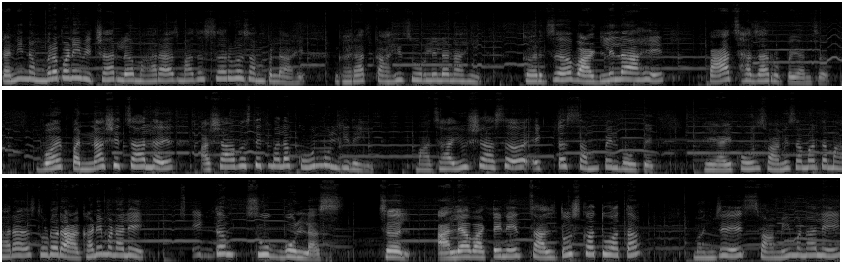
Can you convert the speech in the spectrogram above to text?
त्यांनी नम्रपणे विचारलं महाराज माझं सर्व संपलं आहे. घरात काहीच उरलेलं नाही. कर्ज वाढलेलं आहे पाच हजार रुपयांचं. वय पन्नाशी चालय अशा अवस्थेत मला कोण मुलगी देईल? माझं आयुष्य असं एकटं संपेल बहुतेक. हे ऐकून स्वामी समर्थ महाराज थोडं रागाने म्हणाले एकदम चूक बोललास. चल आल्या वाटेने चालतोस का तू आता? म्हणजे स्वामी म्हणाले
